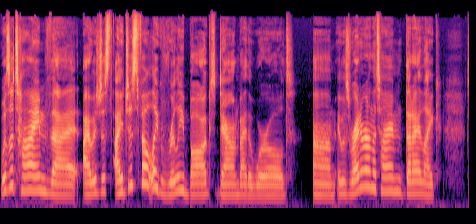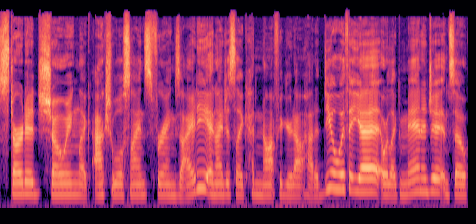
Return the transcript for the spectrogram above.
was a time that I was just I just felt like really bogged down by the world. Um it was right around the time that I like started showing like actual signs for anxiety and I just like had not figured out how to deal with it yet or like manage it and so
